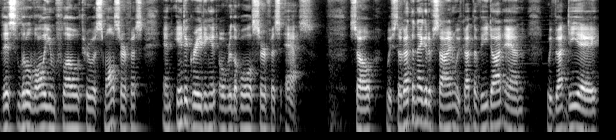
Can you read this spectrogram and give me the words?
this little volume flow through a small surface and integrating it over the whole surface S. So we've still got the negative sign, we've got the V dot N, we've got dA,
